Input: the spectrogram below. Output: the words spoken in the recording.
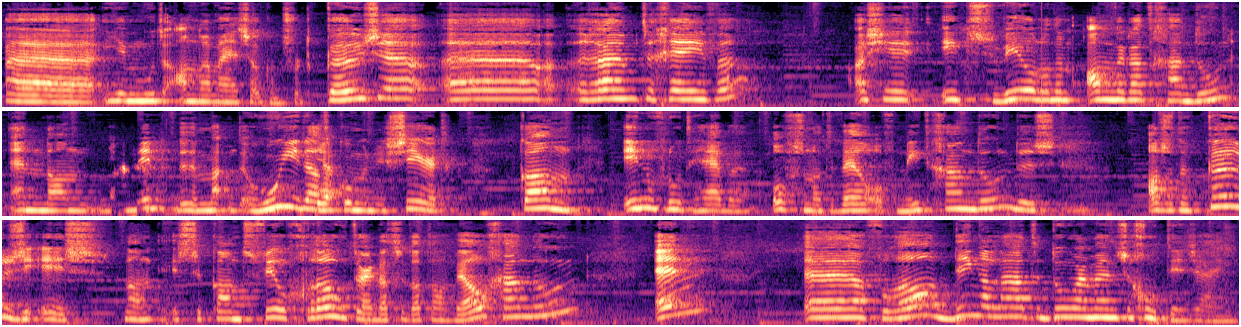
eh, je moet andere mensen ook een soort keuzeruimte geven. Als je iets wil dat een ander dat gaat doen en dan de, de- de- hoe je dat Ja. communiceert kan invloed hebben of ze het wel of niet gaan doen. Dus als het een keuze is, dan is de kans veel groter dat ze dat dan wel gaan doen. En eh, vooral dingen laten doen waar mensen goed in zijn.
